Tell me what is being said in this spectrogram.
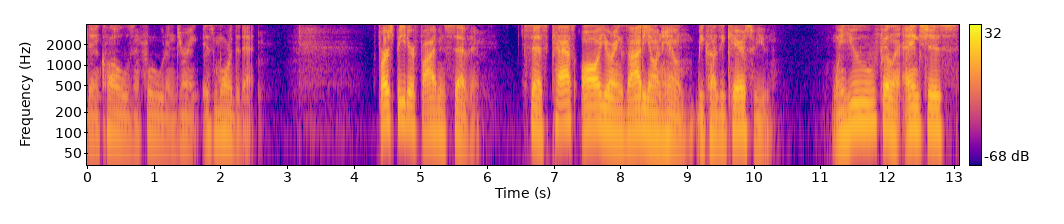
than clothes and food and drink. It's more than that. First Peter 5 and 7 says, Cast all your anxiety on him because he cares for you. When you feeling anxious,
